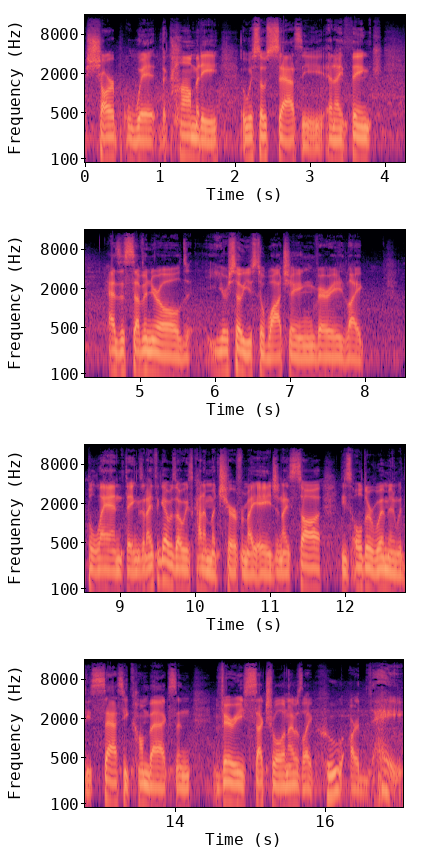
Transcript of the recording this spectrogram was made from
sharp wit, the comedy. It was so sassy, and I think as a seven-year-old, you're so used to watching very like bland things, and I think I was always kind of mature for my age, and I saw these older women with these sassy comebacks and very sexual, and I was like, who are they?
